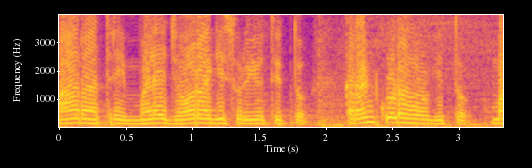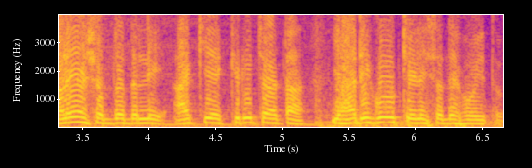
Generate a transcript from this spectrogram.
ಆ ರಾತ್ರಿ ಮಳೆ ಜೋರಾಗಿ ಸುರಿಯುತ್ತಿತ್ತು. ಕರೆಂಟ್ ಕೂಡ ಹೋಗಿತ್ತು. ಮಳೆಯ ಶಬ್ದದಲ್ಲಿ ಆಕೆಯ ಕಿರುಚಾಟ ಯಾರಿಗೂ ಕೇಳಿಸದೆ ಹೋಯಿತು.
